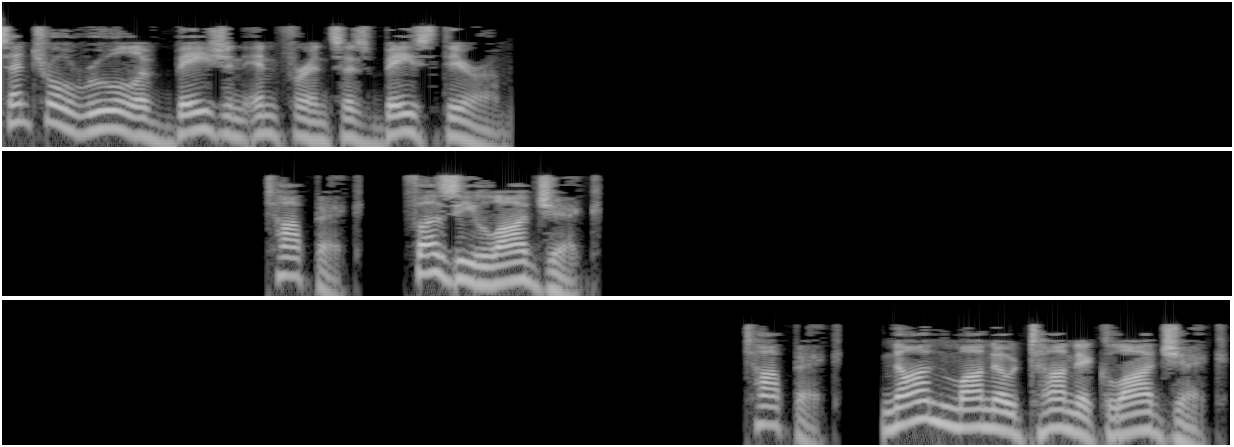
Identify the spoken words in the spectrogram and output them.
central rule of Bayesian inference is Bayes' theorem. Fuzzy logic Non-monotonic logic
